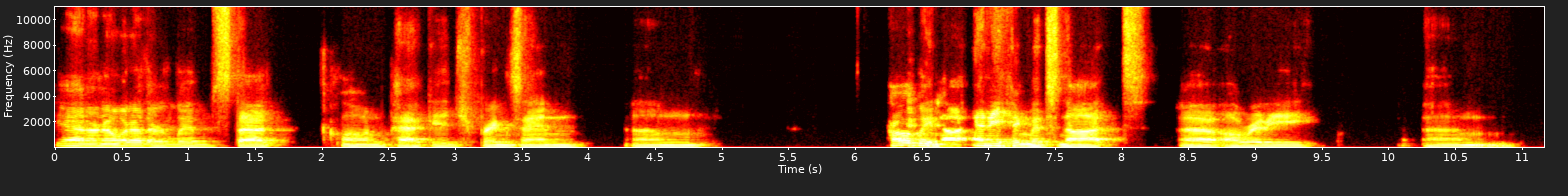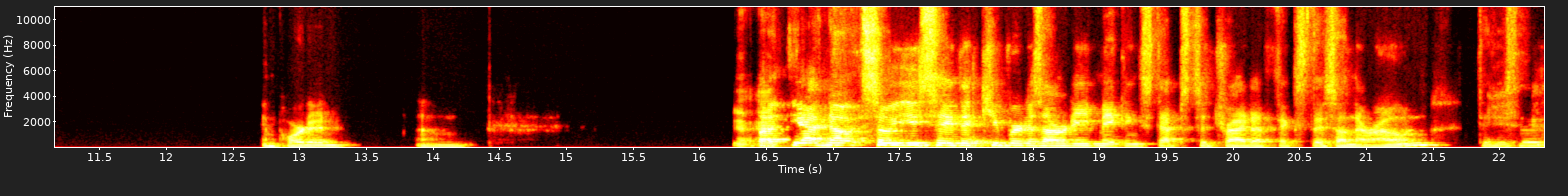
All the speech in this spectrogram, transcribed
Yeah, I don't know what other libs that clone package brings in. Um, Probably not anything that's not uh, already um, imported. Um, yeah, but yeah, no. So you say that KubeVirt is already making steps to try to fix this on their own? Did you say?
